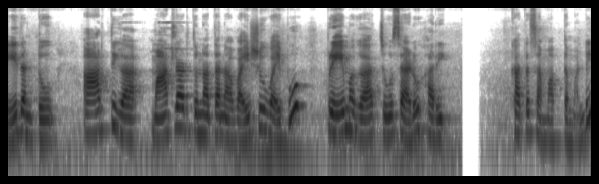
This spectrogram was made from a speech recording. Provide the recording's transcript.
లేదంటూ ఆర్తిగా మాట్లాడుతున్న తన వైషు వైపు ప్రేమగా చూశాడు హరి. కథ సమాప్తం అండి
